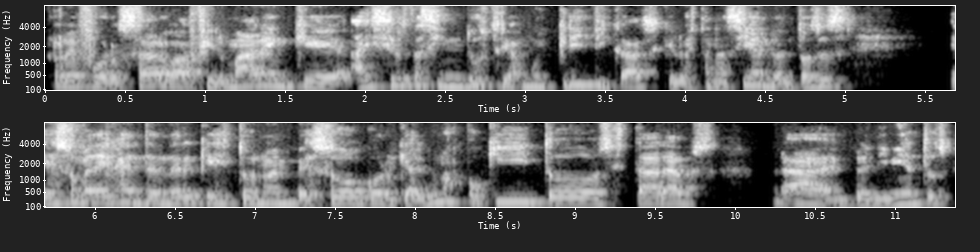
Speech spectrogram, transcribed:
reforzar o afirmar en que hay ciertas industrias muy críticas que lo están haciendo. Entonces, eso me deja entender que esto no empezó porque algunos poquitos startups, emprendimientos,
